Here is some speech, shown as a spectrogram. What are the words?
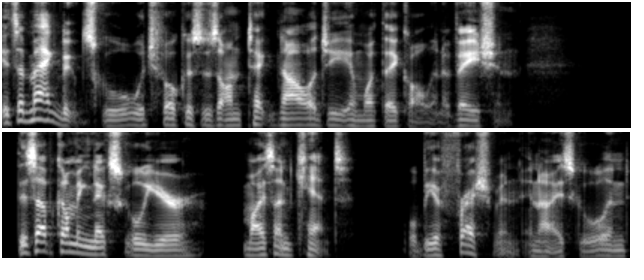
It's a magnet school which focuses on technology and what they call innovation. This upcoming next school year, my son Kent will be a freshman in high school, and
